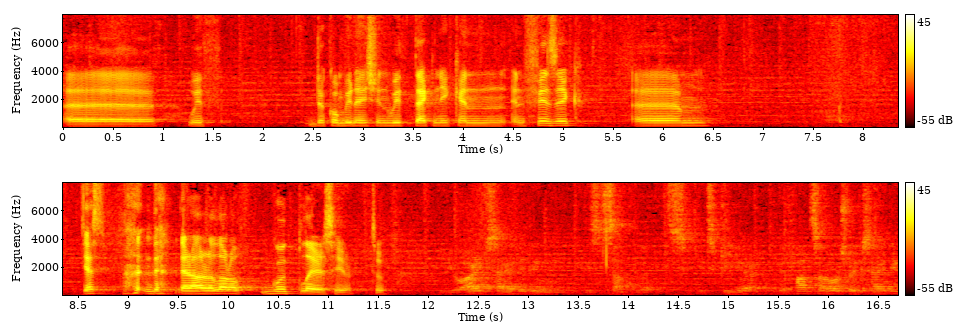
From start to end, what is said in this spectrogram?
uh, with the combination with technique and and physique. Um, yes, there are a lot of good players here too. You are excited and this is something that it's, it's clear. The fans are also excited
